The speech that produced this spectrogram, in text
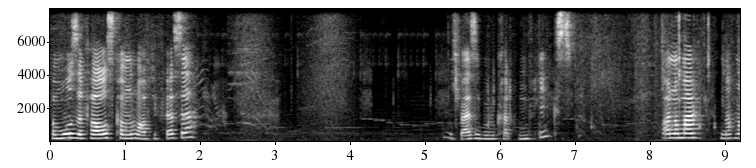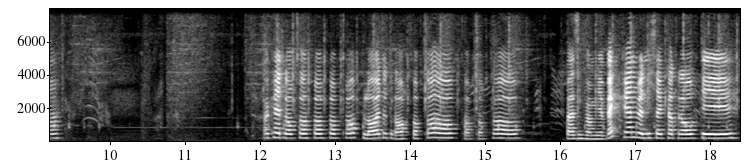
Famose Faust kommt nochmal auf die Fresse. Ich weiß nicht, wo du gerade rumfliegst. Oh, nochmal. Nochmal. Okay, drauf, drauf, drauf, drauf, drauf. Leute, drauf, drauf, drauf, drauf, drauf, drauf. Ich weiß nicht, warum ihr wegrennt, wenn ich da gerade drauf gehe.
